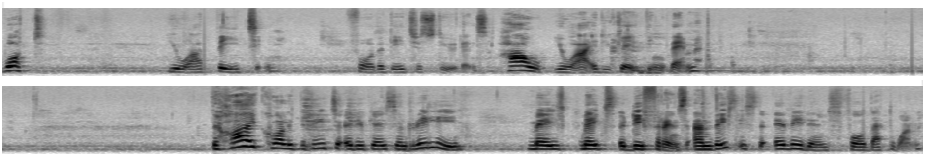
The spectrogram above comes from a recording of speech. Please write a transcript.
what you are teaching for the teacher students, how you are educating them. The high quality teacher education really makes, makes a difference, and this is the evidence for that one.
